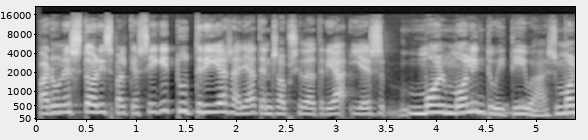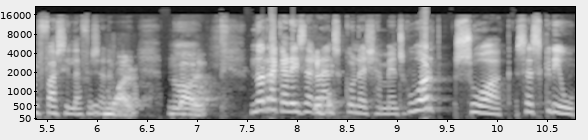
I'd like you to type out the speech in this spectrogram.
per un stories, pel que sigui, tu tries allà, tens l'opció de triar i és molt, molt intuïtiva, és molt fàcil de fer servir. Molt, no, molt. no requereix de grans coneixements. WordSwag s'escriu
